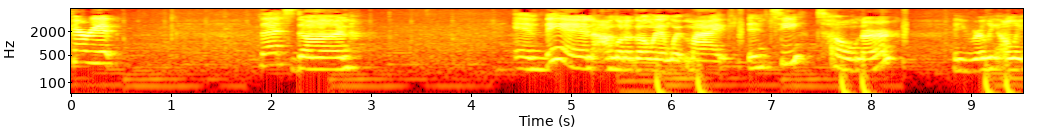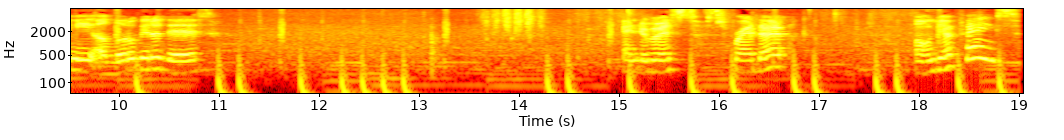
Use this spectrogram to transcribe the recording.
Period. That's done. And then I'm gonna go in with my Fenty toner. You really only need a little bit of this. And you just spread that on your face.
